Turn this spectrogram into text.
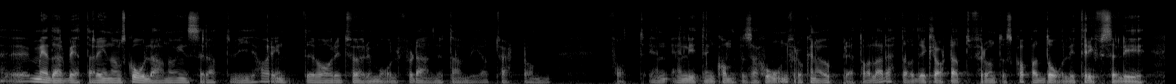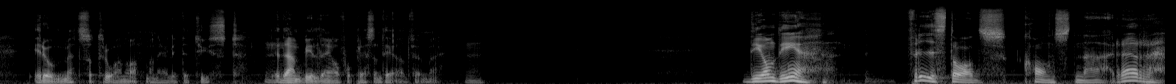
eh, medarbetare inom skolan och inser att vi har inte varit föremål för den utan vi har tvärtom fått en, en liten kompensation för att kunna upprätthålla detta. Och det är klart att för att inte skapa dålig trivsel i, i rummet så tror jag nog att man är lite tyst. Mm. Det är den bilden jag får presenterad för mig. Mm. Det om det. Fristadskonstnärer.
